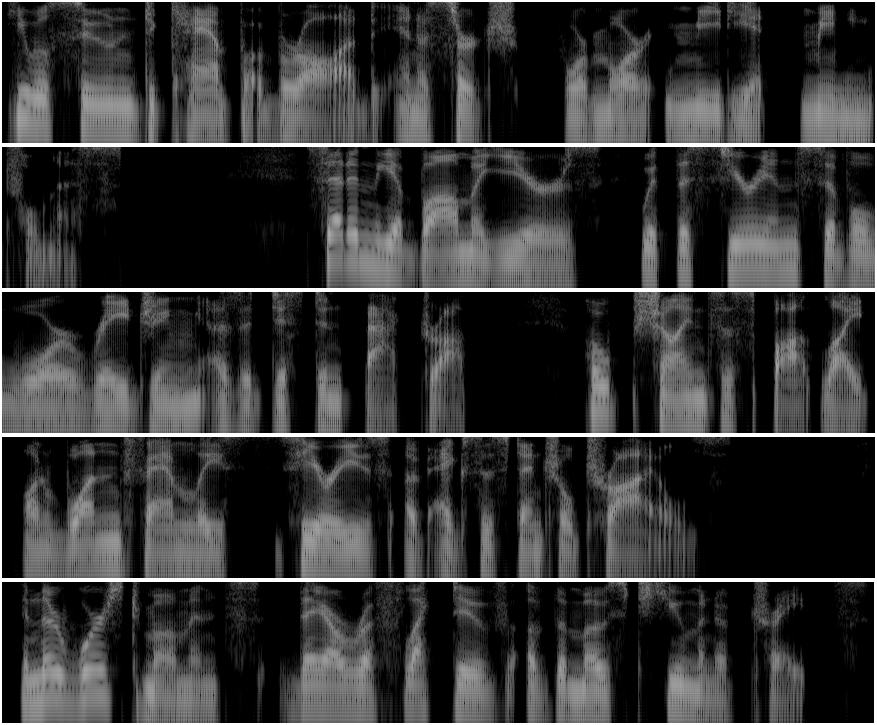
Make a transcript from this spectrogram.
He will soon decamp abroad in a search for more immediate meaningfulness. Set in the Obama years, with the Syrian civil war raging as a distant backdrop, Hope shines a spotlight on one family's series of existential trials. In their worst moments, they are reflective of the most human of traits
